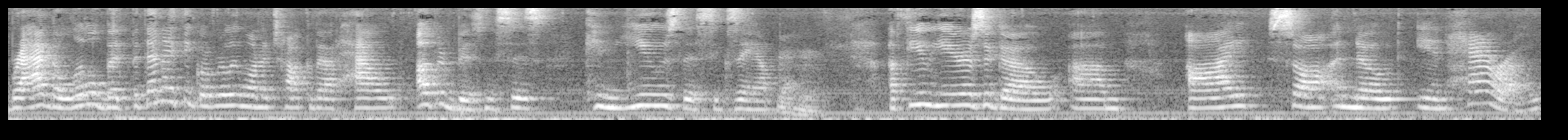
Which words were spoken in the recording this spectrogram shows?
brag a little bit, but then I think I really want to talk about how other businesses can use this example. A few years ago, um, I saw a note in HARO,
